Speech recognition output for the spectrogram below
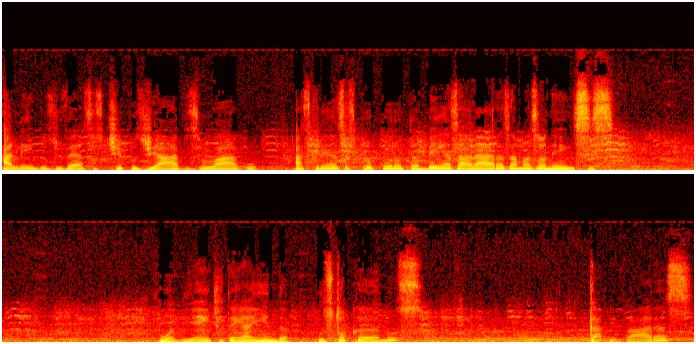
Além dos diversos tipos de aves no lago, as crianças procuram também as araras amazonenses. O ambiente tem ainda os tucanos, capivaras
